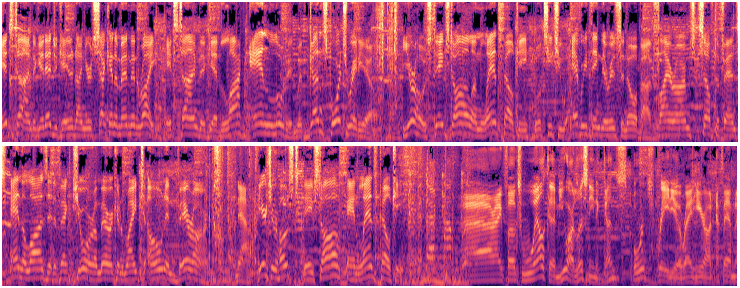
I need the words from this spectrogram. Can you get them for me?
It's time to get educated on your Second Amendment right. It's time to get locked and loaded with Gun Sports Radio. Your hosts, Dave Stahl and Lance Pelkey, will teach you everything there is to know about firearms, self defense, and the laws that affect your American right to own and bear arms. Now, here's your host, Dave Stahl and Lance Pelkey. All right, folks, welcome. You are listening to Gun Sports Radio right here on FM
